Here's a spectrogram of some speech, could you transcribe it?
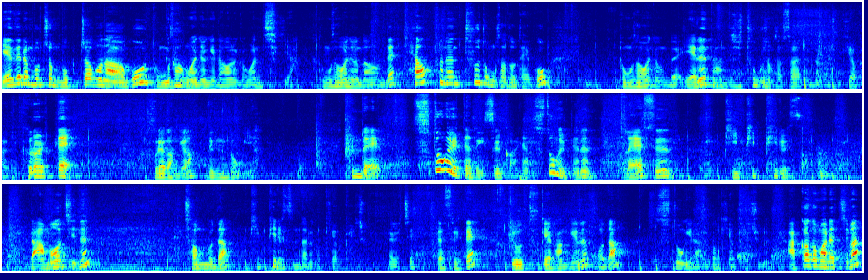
얘들은 보통 목적어 나오고 동사 원형이 나오는 게 원칙이야. 동사 원형 나오는데 help는 to 동사도 되고 동사 원형도 돼. 얘는 반드시 to 부정사 써야 된다고 기억할게. 그럴 때 둘의 관계가 능동이야. 근데 수동일 때도 있을 거 아니야? 수동일 때는 let은 BPP를 써. 나머지는 전부 다 PP를 쓴다는 거 기억해줘. 알겠지? 그랬을 때 이 두 개 관계는 뭐다? 수동이라는 거 기억해주면 돼. 아까도 말했지만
